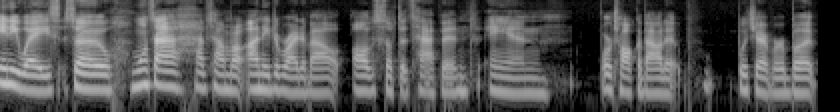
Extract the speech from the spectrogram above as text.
anyways, so once I have time, I need to write about all the stuff that's happened and or talk about it, whichever. But,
